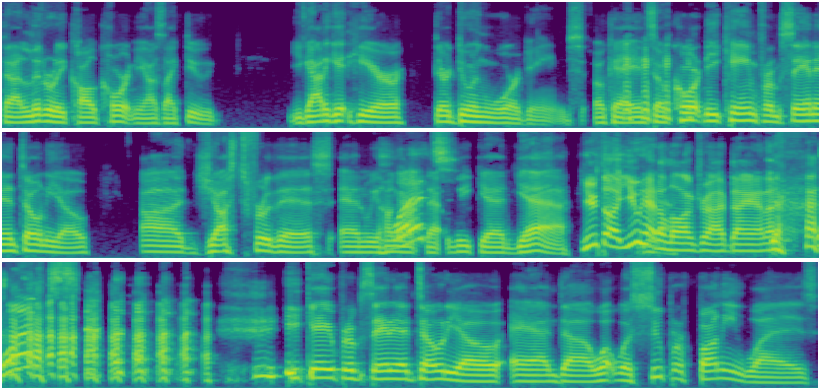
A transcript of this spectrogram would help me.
that I literally called Courtney. I was like, dude, you got to get here. They're doing war games. Okay. And so Courtney came from San Antonio uh just for this and we hung out that weekend. Yeah. You thought you had Yeah. a long drive, Diana. What? he came from San Antonio, and uh, what was super funny was,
